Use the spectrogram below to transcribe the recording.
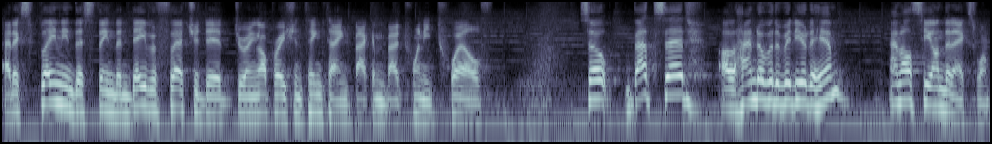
at explaining this thing than David Fletcher did during Operation Think Tank back in about 2012. So that said, I'll hand over the video to him and I'll see you on the next one.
